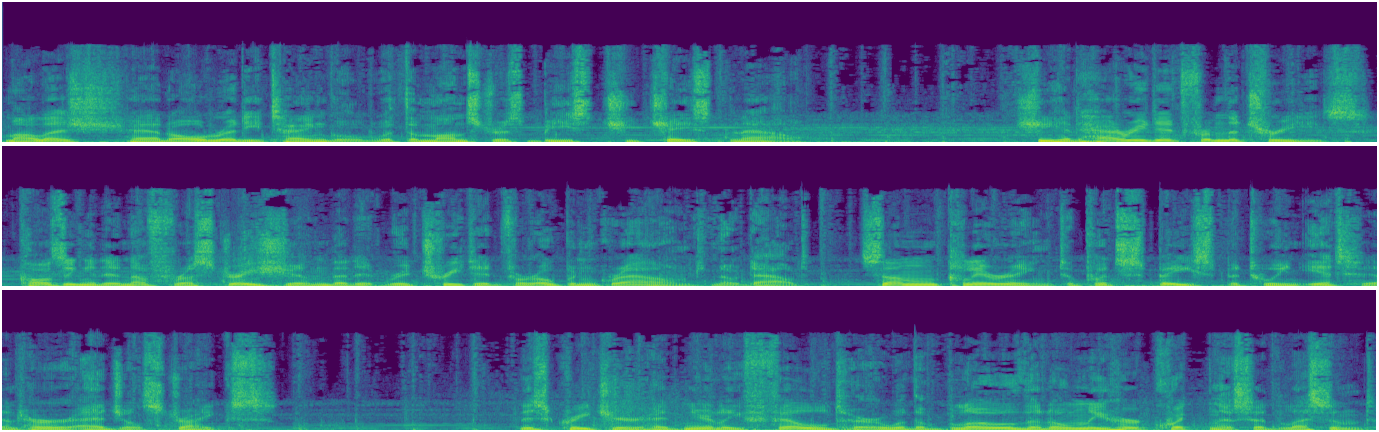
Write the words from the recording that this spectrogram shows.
Malish had already tangled with the monstrous beast she chased now. She had harried it from the trees, causing it enough frustration that it retreated for open ground, no doubt, some clearing to put space between it and her agile strikes. This creature had nearly felled her with a blow that only her quickness had lessened.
